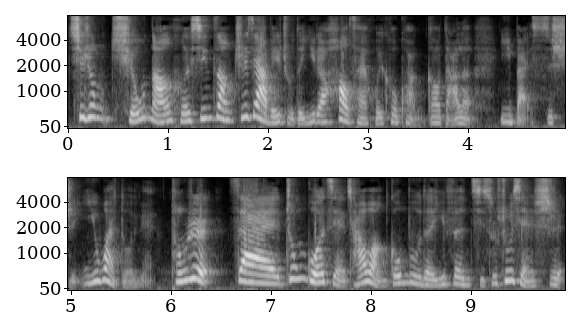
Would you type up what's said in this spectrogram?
其中，球囊和心脏支架为主的医疗耗材回扣款高达了一百四十一万多元。同日，在中国检察网公布的一份起诉书显示，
